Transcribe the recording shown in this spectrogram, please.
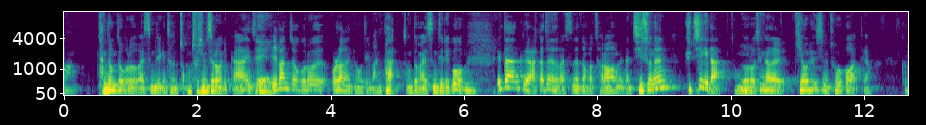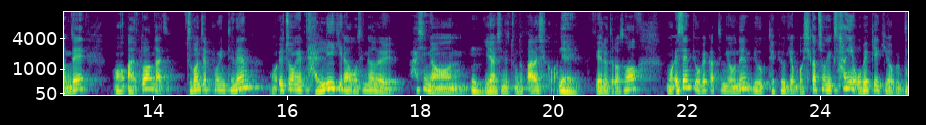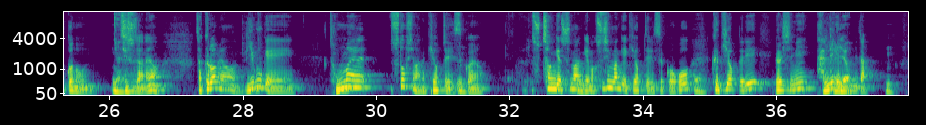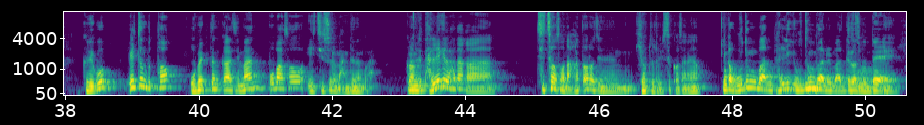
단정적으로 말씀드리긴 저는 조금 조심스러우니까 이제 네. 일반적으로 올라가는 경우들이 많다 정도 말씀드리고 음. 일단 그 아까 전에도 말씀드렸던 것처럼 일단 지수는 규칙이다 정도로 음. 생각을 기억을 해주시면 좋을 것 같아요. 그런데 어, 아, 또 한 가지 두 번째 포인트는 어, 일종의 달리기라고 생각을 하시면 음. 이해하시는데 좀 더 빠르실 것 같아요. 네. 예를 들어서 뭐 S&P 500 같은 경우는 미국 대표 기업 뭐 시가총액 상위 500개 기업을 묶어놓은 네. 지수잖아요. 자 그러면 미국에 정말 수도 없이 많은 기업들이 있을 음. 거예요. 수천 개, 수만 개, 음. 막 수십만 개 기업들이 있을 거고 네. 그 기업들이 열심히 달리게 합니다. 음. 그리고 1등부터 500등까지만 뽑아서 이 지수를 만드는 거야. 그럼 이제 달리기를 하다가 지쳐서 나가 떨어지는 기업들도 있을 거잖아요. 그러니까 우등반, 달리기 우등반을 만들었는데 그렇죠. 네.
